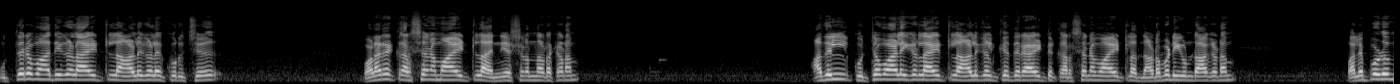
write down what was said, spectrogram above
ഉത്തരവാദികളായിട്ടുള്ള ആളുകളെക്കുറിച്ച് വളരെ കർശനമായിട്ടുള്ള അന്വേഷണം നടക്കണം. അതിൽ കുറ്റവാളികളായിട്ടുള്ള ആളുകൾക്കെതിരായിട്ട് കർശനമായിട്ടുള്ള നടപടി ഉണ്ടാകണം. പലപ്പോഴും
